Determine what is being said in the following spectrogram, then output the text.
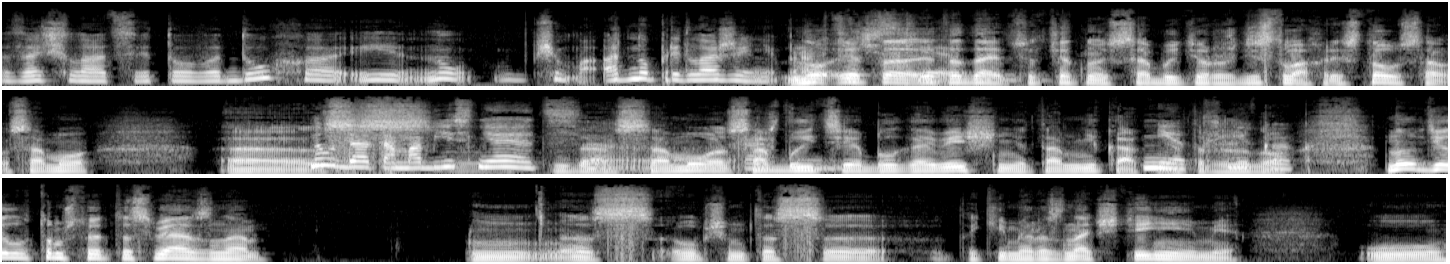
зачла от Святого Духа. И, ну, в общем, одно предложение Ну, это, это, да, это все-таки относится к событию Рождества Христова, само... Э, ну да, там объясняется. Да, само рождение. событие Благовещения там никак Нет, не отражено. Никак. Ну, дело в том, что это связано с, в общем-то, с такими разночтениями у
